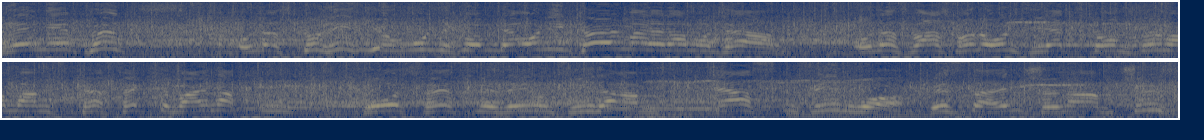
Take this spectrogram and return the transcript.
René Pütz und das Collegium Musicum der Uni Köln, meine Damen und Herren. Und das war's von uns. Jetzt kommt Böhmermanns perfekte Weihnachten. Frohes Fest. Wir sehen uns wieder am 1. Februar. Bis dahin, schönen Abend. Tschüss.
